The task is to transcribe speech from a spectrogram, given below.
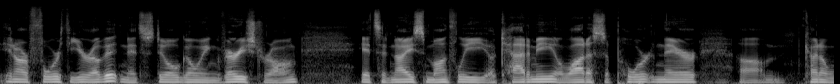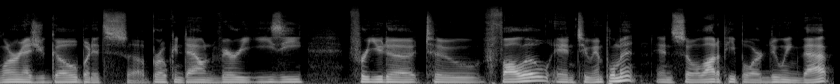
in our fourth year of it, and it's still going very strong. It's a nice monthly academy, a lot of support in there. Um, kind of learn as you go, but it's uh, broken down very easy for you to to follow and to implement. And so a lot of people are doing that.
